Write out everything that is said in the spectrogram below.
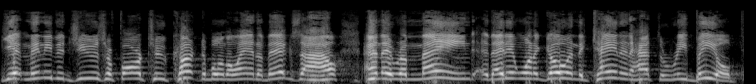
yet many of the Jews were far too comfortable in the land of exile, and they remained, they didn't want to go into Canaan and have to rebuild.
